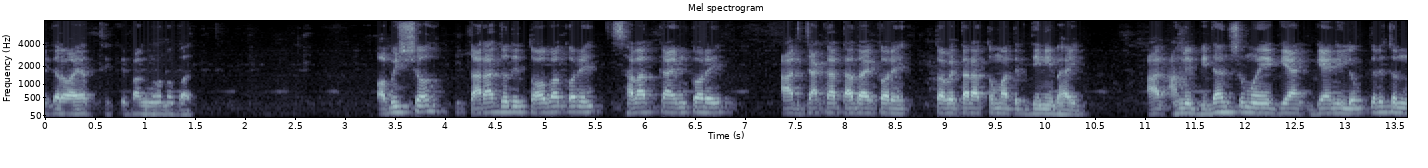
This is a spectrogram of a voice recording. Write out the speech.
এগারো আয়াত থেকে বাংলা অনুবাদ। অবশ্য তারা যদি তওবা করে সালাদ কায়েম করে আর জাকাত আদায় করে, তবে তারা তোমাদের দিনী ভাই। আর আমি বিধানসমূহে জ্ঞান জ্ঞানী লোকদের জন্য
